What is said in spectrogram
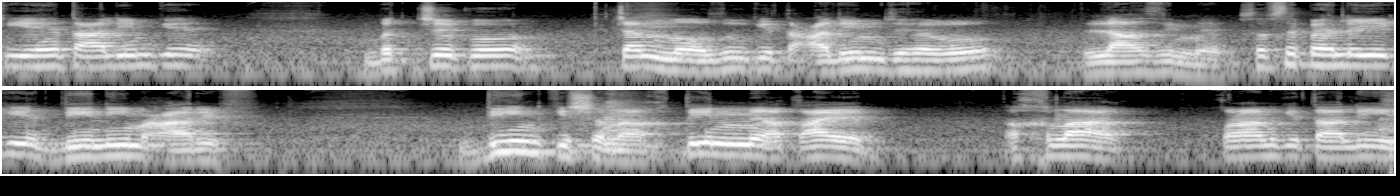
کیے ہیں تعلیم کے۔ بچے کو چند موضوع کی تعلیم جو ہے وہ لازم ہے۔ سب سے پہلے یہ کہ دینی معارف۔ دین کی شناخت، دین میں عقائد، اخلاق قرآن کی تعلیم،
